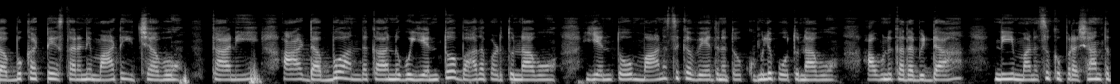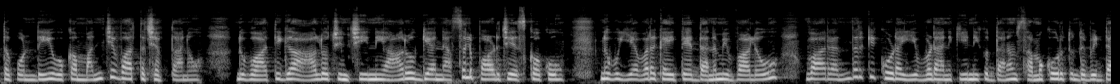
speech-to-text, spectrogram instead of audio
డబ్బు కట్టేస్తానని మాట ఇచ్చావు. కానీ ఆ డబ్బు అందక నువ్వు ఎంతో బాధపడుతున్నావు. ఎంతో మానసిక వేదనతో కుమిలిపోతున్నావు. అవును కదా బిడ్డ నీ మనసుకు ప్రశాంతత పొంది ఒక మంచి వార్త చెప్తాను. నువ్వు అతిగా ఆలోచించి నీ ఆరోగ్యాన్ని అస్సలు పాడు చేసుకోకు. నువ్వు ఎవరికైతే ధనం ఇవ్వాలో వారందరికీ కూడా ఇవ్వడానికి నీకు ధనం సమకూరుతుంది బిడ్డ.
